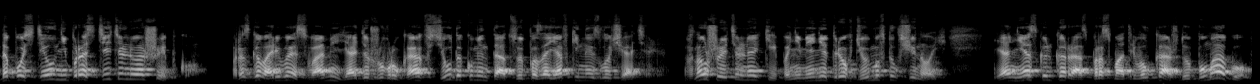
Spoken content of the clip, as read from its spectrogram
допустил непростительную ошибку. Разговаривая с вами, я держу в руках всю документацию по заявке на излучатель. Внушительная кипа, не менее трех дюймов толщиной. Я несколько раз просматривал каждую бумагу.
